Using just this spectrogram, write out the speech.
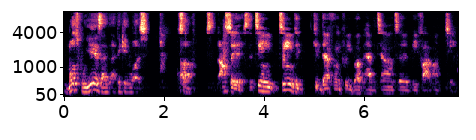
multiple years. I, I think it was. Uh, I'll say this: the team team can, can definitely creep up and have the talent to be 500 team.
